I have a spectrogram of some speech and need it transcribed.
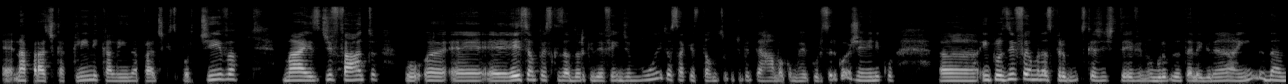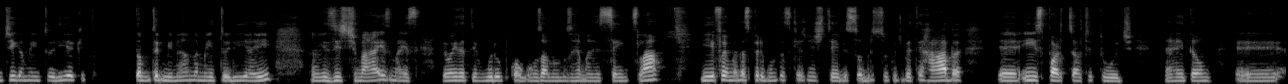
é, na prática clínica, além da prática esportiva. Mas, de fato, o, é, esse é um pesquisador que defende muito essa questão do suco de beterraba como recurso ergogênico. Uh, inclusive, foi uma das perguntas que a gente teve no grupo do Telegram, ainda da antiga mentoria, que estamos terminando a mentoria aí, não existe mais, mas eu ainda tenho um grupo com alguns alunos remanescentes lá, e foi uma das perguntas que a gente teve sobre suco de beterraba é, em esportes de altitude. Né? Então, é,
